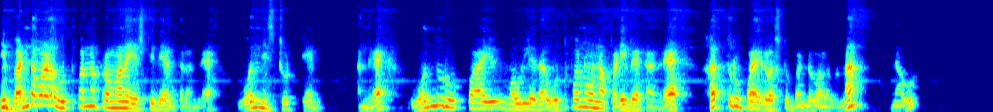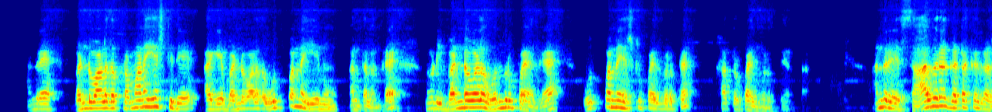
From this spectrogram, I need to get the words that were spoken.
ಈ ಬಂಡವಾಳ ಉತ್ಪನ್ನ ಪ್ರಮಾಣ ಎಷ್ಟಿದೆ ಅಂತಂದ್ರೆ ಒನ್ ಇಸ್ಟು ಟೆನ್ ಅಂದ್ರೆ ಒಂದು ರೂಪಾಯಿ ಮೌಲ್ಯದ ಉತ್ಪನ್ನವನ್ನ ಪಡಿಬೇಕಾದ್ರೆ ಹತ್ತು ರೂಪಾಯಿಗಳಷ್ಟು ಬಂಡವಾಳವನ್ನ ನಾವು ಅಂದ್ರೆ ಬಂಡವಾಳದ ಪ್ರಮಾಣ ಎಷ್ಟಿದೆ, ಹಾಗೆ ಬಂಡವಾಳದ ಉತ್ಪನ್ನ ಏನು ಅಂತಲ್ಲಂದ್ರೆ ನೋಡಿ ಬಂಡವಾಳ ಒಂದು ರೂಪಾಯಿ ಆದ್ರೆ ಉತ್ಪನ್ನ ಎಷ್ಟು ರೂಪಾಯಿ ಬರುತ್ತೆ? ಹತ್ತು ರೂಪಾಯಿ ಬರುತ್ತೆ ಅಂತ. ಅಂದ್ರೆ ಸಾವಿರ ಘಟಕಗಳ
